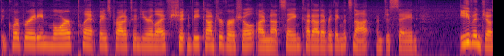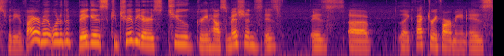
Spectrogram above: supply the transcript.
incorporating more plant-based products into your life shouldn't be controversial. I'm not saying cut out everything that's not. I'm just saying even just for the environment, one of the biggest contributors to greenhouse emissions is is uh like factory farming is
